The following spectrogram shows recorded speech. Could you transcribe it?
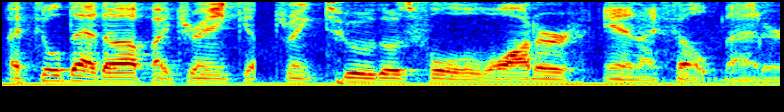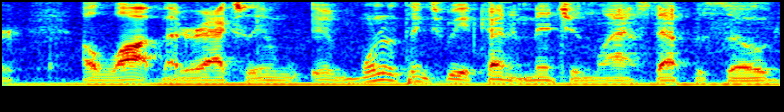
I filled that up. I drank drank two of those full of water, and I felt better, a lot better actually. And one of the things we had kind of mentioned last episode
